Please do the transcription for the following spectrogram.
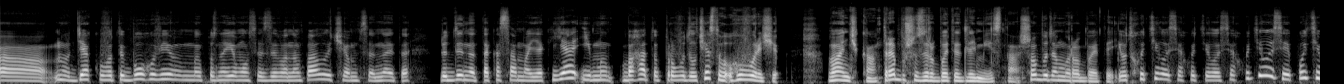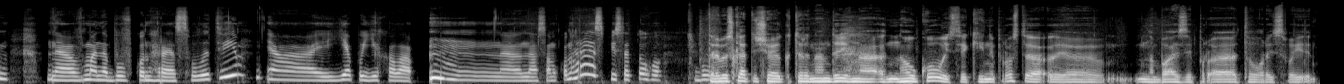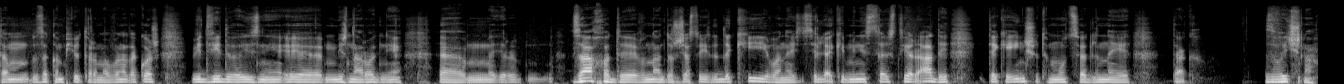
ну, дякувати Богові, ми познайомилися з Іваном Павловичем. Це знаєте, людина така сама, як я, і ми багато проводили часто говорячи: Ванечка, треба щось зробити для міста. Що будемо робити? І от хотілося, хотілося, хотілося. І потім в мене був конгрес у Литві. Я поїхала на сам конгрес. Після того був Треба сказати, що Катерина Андріївна науковець, який не просто е, на базі про- е, творить свої там за комп'ютерами, вона також відвідує різні е, міжнародні е, заходи. Вона дуже часто їде до Києва, на всілякі міністерські ради і таке інше, тому це для неї так звично.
